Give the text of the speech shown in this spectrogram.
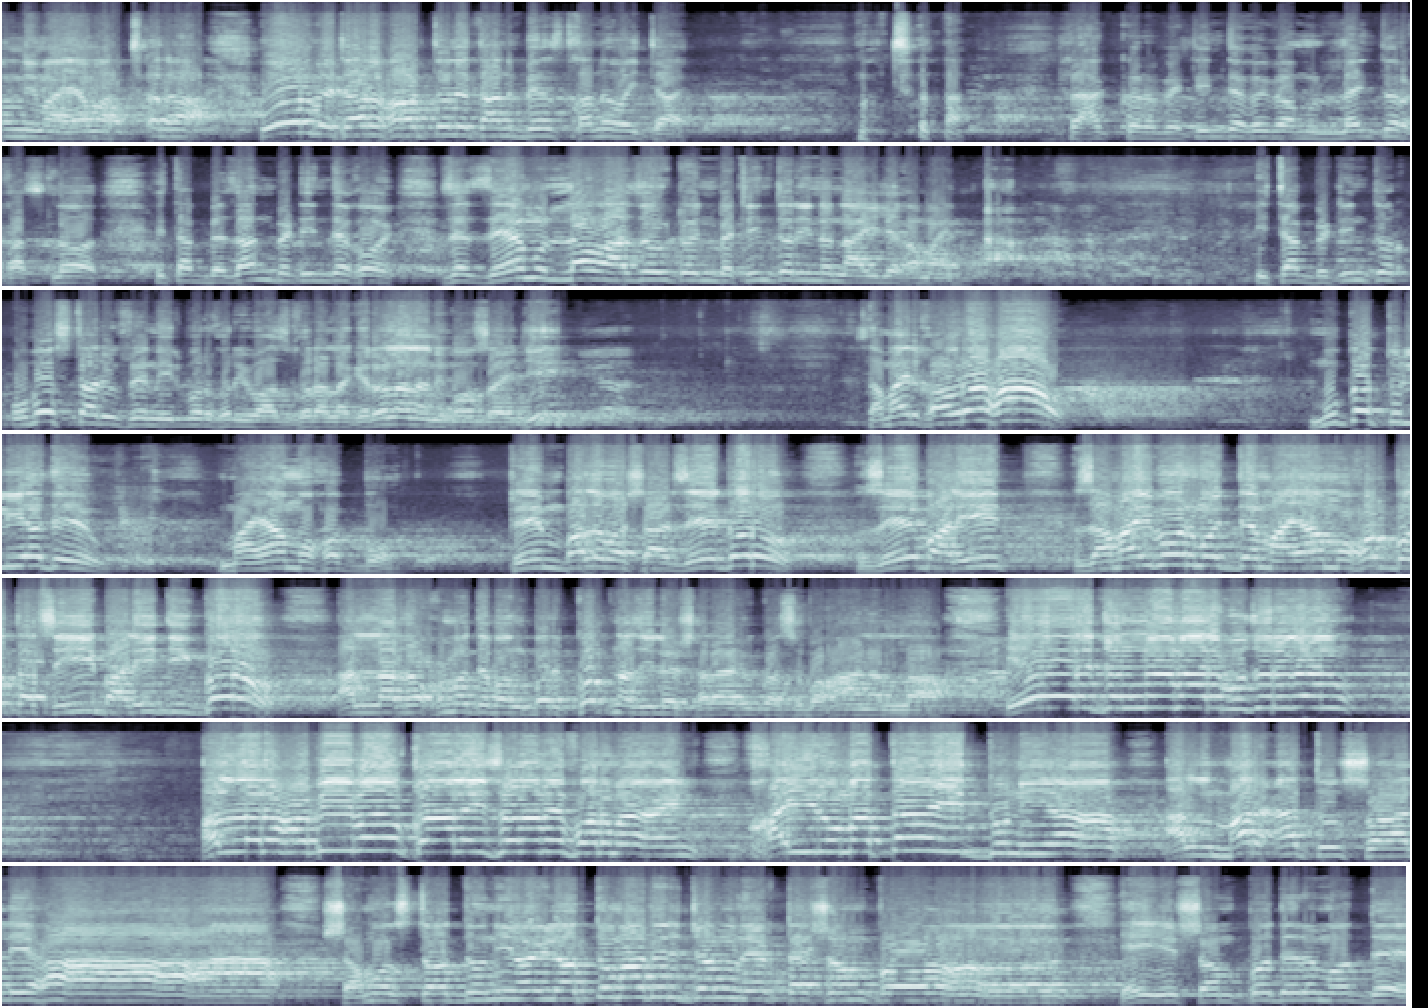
আপনি মায়া মারছ না। ও বেটার হাত তোলে তান বেশ না? রাগ করে বেটিনতে কইবা তোর খাসল ইতা বেজান বেটিনতে কয় যে যে মুল্লাও আজ উঠইন, বেটিন তোর ইনো নাইলে কামাই ইতা বেটিন তোর অবস্থার উপরে নির্ভর করি লাগে। নানি খাওয়া খাও মুখ তুলিয়া দেও। মায়া মহব্ব প্রেম, ভালোবাসা, যে গরো, যে বাড়িত জামাইবর মধ্যে মায়া, মহব্বত আছে, এই বাড়িটি গরো। আল্লাহর রহমত এবং বরকত নাজিল সারা সুবহান আল্লাহ এর জন্য আমার বুজুর্গন আল্লাহর হাবিব আলাইহিস সালামে ফরমাইন খায়রু মাতাইদ দুনিয়া, আল মারআতু সালিহা। সমস্ত দুনিয়া হইল তোমাদের জন্য একটা সম্পদ। এই সম্পদের মধ্যে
